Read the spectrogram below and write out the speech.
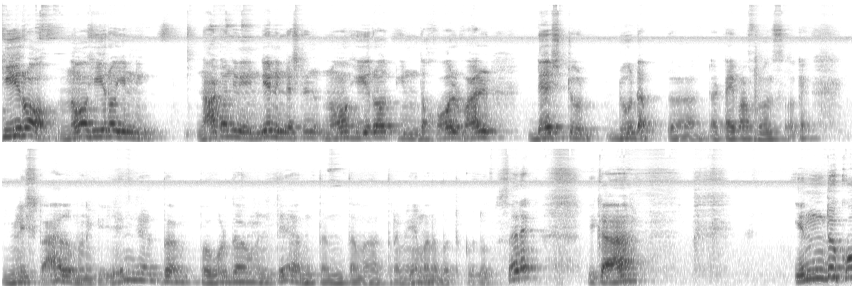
hero no hero in not only Indian industry no hero in the whole world dares to do the the type of roles okay? English రాదు మనకి. ఏం చేద్దాం? పొగుడదాం అంటే అంతంత మాత్రమే మన బతుకులు. సరే ఇక ఎందుకు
